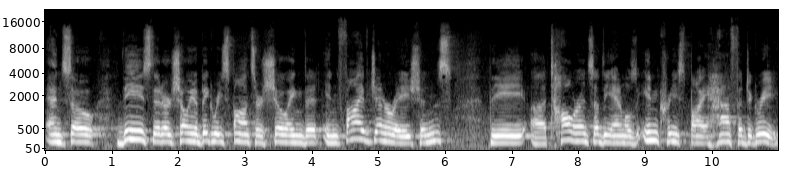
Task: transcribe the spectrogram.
And so these that are showing a big response are showing that in five generations, the uh, tolerance of the animals increased by half a degree.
